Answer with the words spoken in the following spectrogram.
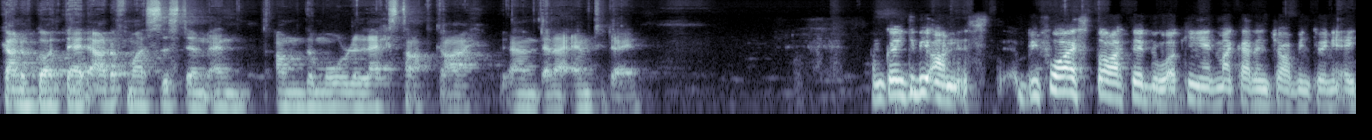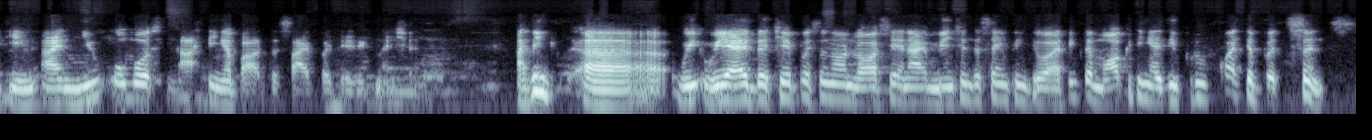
kind of got that out of my system, and I'm the more relaxed type guy um, that I am today. I'm going to be honest. Before I started working at my current job in 2018, I knew almost nothing about the SAIPA designation. I think uh, we, we had the chairperson on last year, and I mentioned the same thing to her. I think the marketing has improved quite a bit since.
